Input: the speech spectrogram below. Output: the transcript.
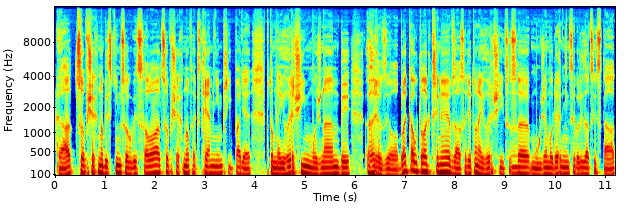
a co všechno by s tím souviselo a co všechno v extrémním případě, v tom nejhorším možném by hrozilo. Blackout elektřiny je v zásadě to nejhorší, co se hmm. může moderní civilizaci stát,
